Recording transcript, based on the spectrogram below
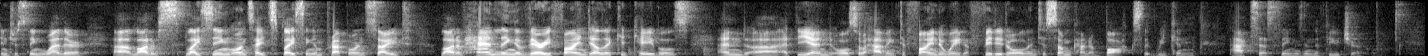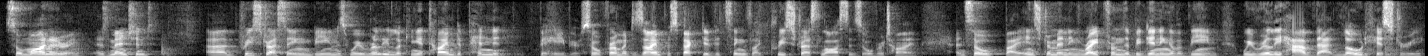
interesting weather, uh, a lot of splicing, on-site splicing and prep on-site, a lot of handling of very fine, delicate cables, and uh, at the end also having to find a way to fit it all into some kind of box that we can access things in the future. So monitoring, as mentioned, uh, pre-stressing beams, we're really looking at time-dependent behavior. So from a design perspective, it's things like pre-stress losses over time. And so by instrumenting right from the beginning of a beam, we really have that load history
